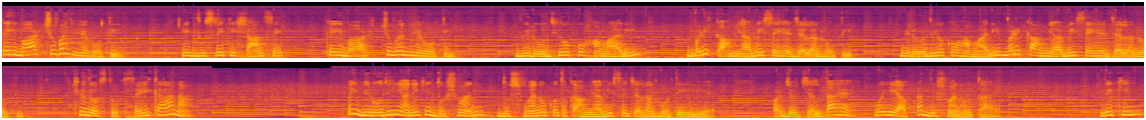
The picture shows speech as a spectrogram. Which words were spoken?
कई बार चुभन है होती। एक दूसरे की शान से कई बार चुभन है होती। विरोधियों को हमारी बड़ी कामयाबी से है जलन होती। विरोधियों को हमारी बड़ी कामयाबी से है जलन होती। क्यों दोस्तों? सही कहा ना? भाई, विरोधी यानी कि दुश्मन, दुश्मनों को तो कामयाबी से जलन होती ही है। और जो जलता है, वही आपका दुश्मन होता है। लेकिन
